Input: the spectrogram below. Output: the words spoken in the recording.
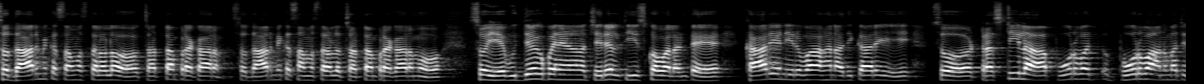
సో ధార్మిక సంస్థలలో చట్టం ప్రకారం సో ధార్మిక సంస్థలలో చట్టం ప్రకారము సో ఏ ఉద్యోగపైన చర్యలు తీసుకోవాలంటే కార్యనిర్వహణ అధికారి సో ట్రస్టీల పూర్వ పూర్వ అనుమతి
